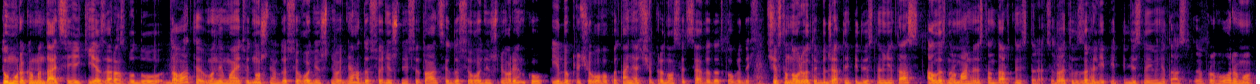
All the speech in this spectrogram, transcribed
Тому рекомендації, які я зараз буду давати, вони мають відношення до сьогоднішнього дня, до сьогоднішньої ситуації, до сьогоднішнього ринку і до ключового питання, чи приносить це додатковий дохід, чи встановлювати бюджетний підвісний унітаз, але з нормальною стандартною інсталяцією. Давайте взагалі під підвісний унітаз е, проговоримо.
